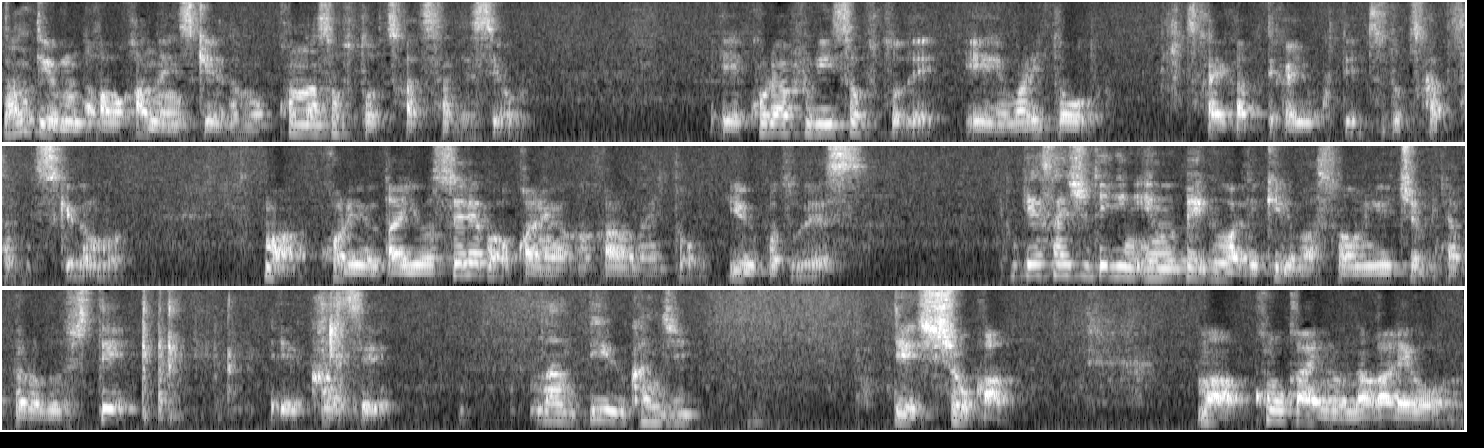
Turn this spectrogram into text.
なんて読むんだか分かんないんですけれどもこんなソフトを使ってたんですよ、えー、これはフリーソフトで、えー、割と使い勝手が良くてずっと使ってたんですけども、まあ、これを代用すればお金がかからないということです。で、最終的に MPEG ができればその YouTube にアップロードして、えー、完成なんていう感じでしょうか。まあ、今回の流れを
